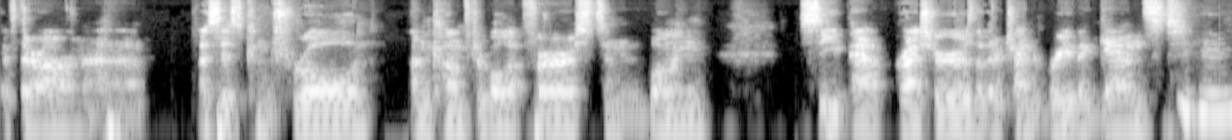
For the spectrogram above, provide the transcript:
if they're on uh, assist control, uncomfortable at first, and blowing CPAP pressures that they're trying to breathe against Mm-hmm.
